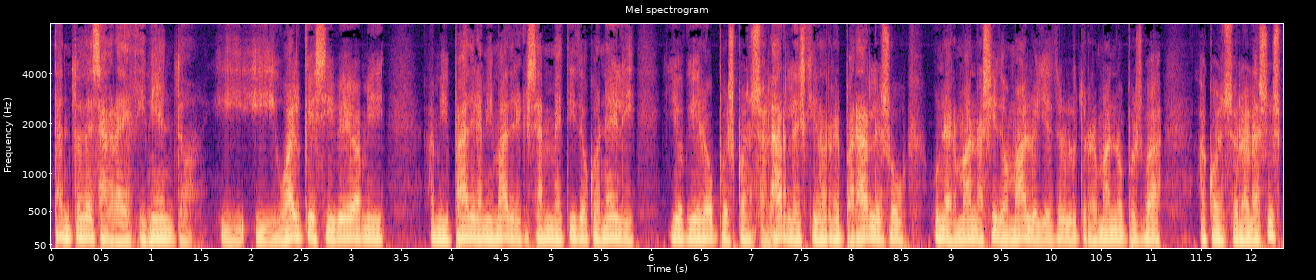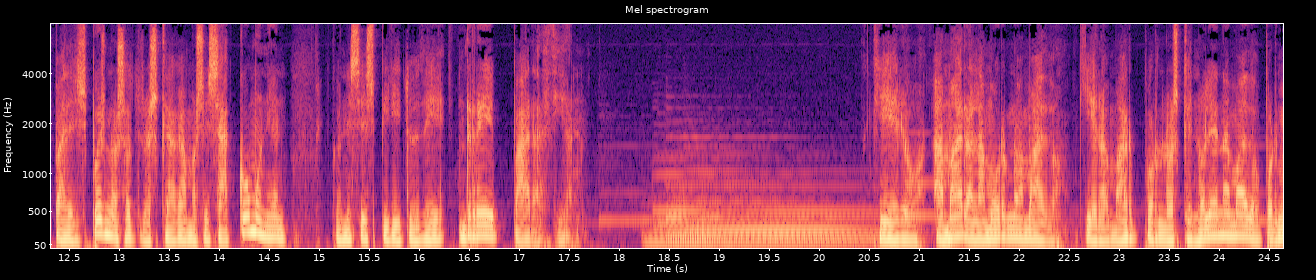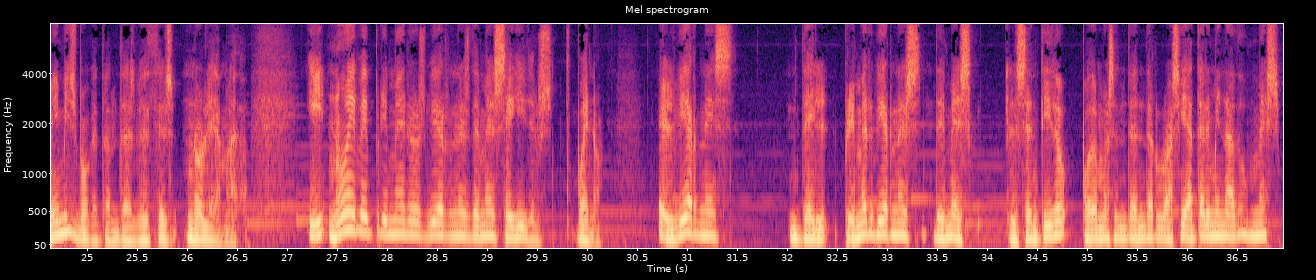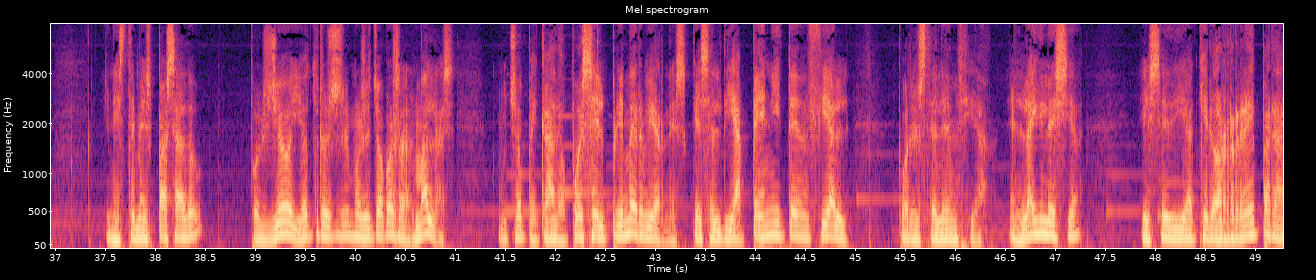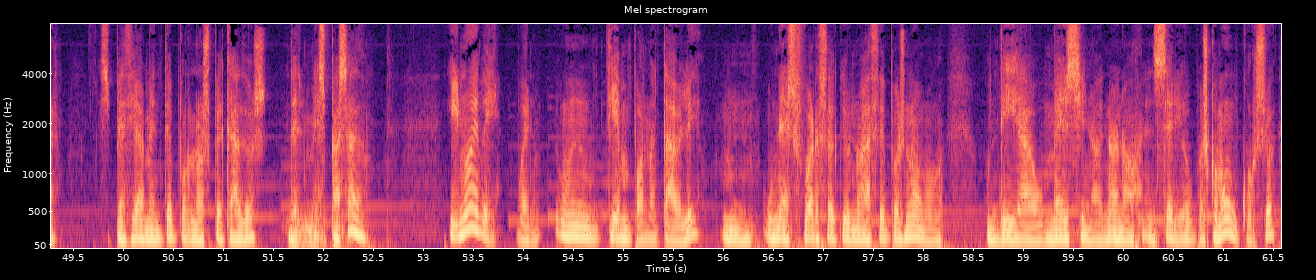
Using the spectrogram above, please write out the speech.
tanto desagradecimiento. Y, igual que si veo a mi a mi padre, a mi madre que se han metido con él y yo quiero pues consolarles, quiero repararles o un hermano ha sido malo y el otro hermano pues va a consolar a sus padres, pues nosotros que hagamos esa comunión con ese espíritu de reparación. Quiero amar al amor no amado, quiero amar por los que no le han amado, por mí mismo que tantas veces no le he amado. Y nueve primeros viernes de mes seguidos. Bueno, el viernes del primer viernes de mes. El sentido, podemos entenderlo así, ha terminado un mes. En este mes pasado, pues yo y otros hemos hecho cosas malas, mucho pecado. Pues el primer viernes, que es el día penitencial por excelencia en la iglesia, ese día quiero reparar especialmente por los pecados del mes pasado. Y nueve, bueno, un tiempo notable, un, esfuerzo que uno hace, pues no un día, un mes, sino, no, no, en serio, pues como un curso,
